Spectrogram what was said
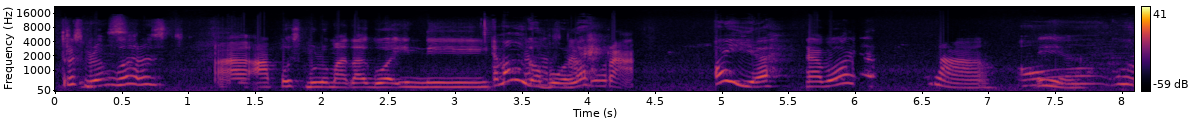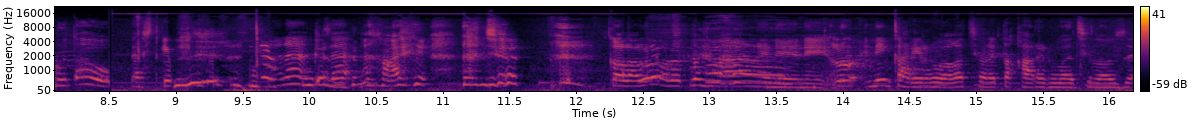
Terus belum gue harus hapus bulu mata gue ini Emang nggak Kan boleh? natural. Oh iya. nggak boleh nah Oh, iya gue baru tahu. Tes skip. Gimana? Lanjut. Kalau lu menurut lu gimana nih nih? Lu ini karir banget sih, wanita karir banget sih lo, Za.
